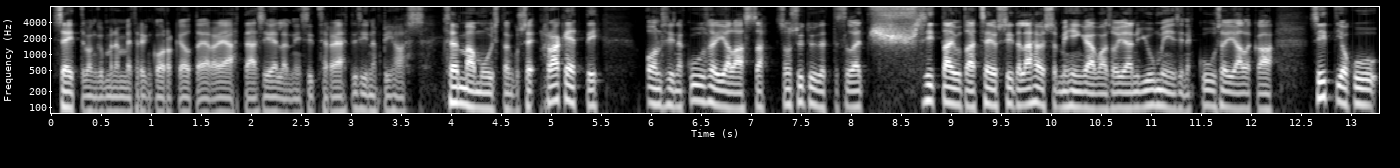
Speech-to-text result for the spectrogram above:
70 metrin korkeuteen ja räjähtää siellä, niin sitten se räjähti siinä pihassa. Sen mä muistan, kun se raketti on siinä kuusen jalassa, se on sytytetty sellainen, että sitten tajutaan, että se ei ole siitä lähössä mihinkään, vaan se on jäänyt jumiin sinne kuusen jalkaan. Sitten joku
